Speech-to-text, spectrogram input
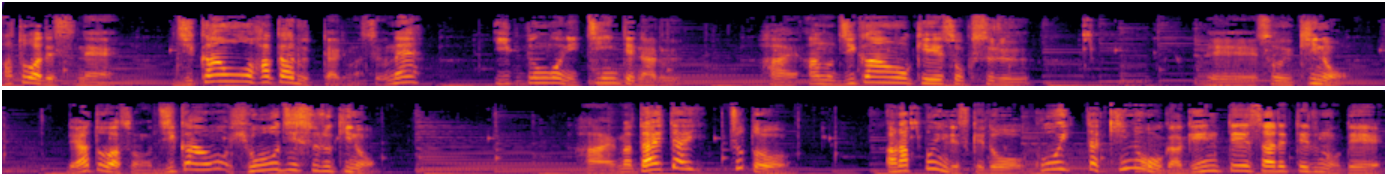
あとはですね、時間を測るってありますよね。1分後にチンってなる。はい。あの時間を計測する、えーそういう機能。で、あとはその時間を表示する機能。はい。まあ大体ちょっと荒っぽいんですけど、こういった機能が限定されてるので、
